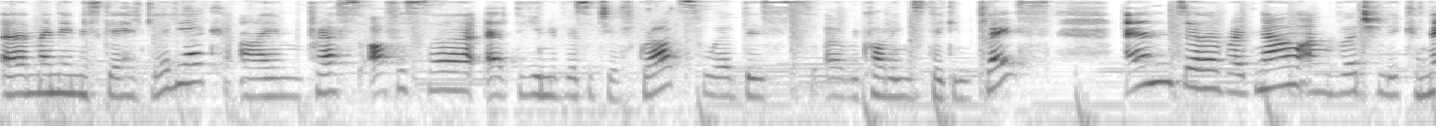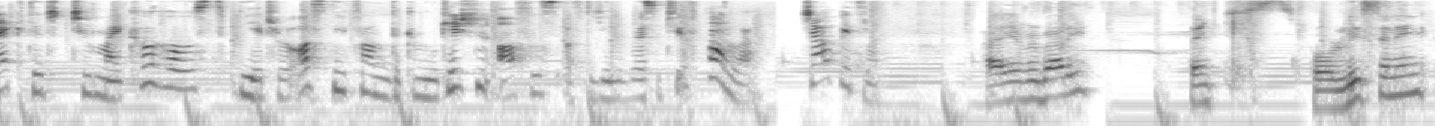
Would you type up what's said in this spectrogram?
Uh, my name is Gerhild Leljak. I'm press officer at the University of Graz, where this uh, recording is taking place. And uh, right now, I'm virtually connected to my co host, Pietro Osti, from the communication office of the University of Padua. Ciao, Pietro. Hi, everybody. Thanks for listening.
